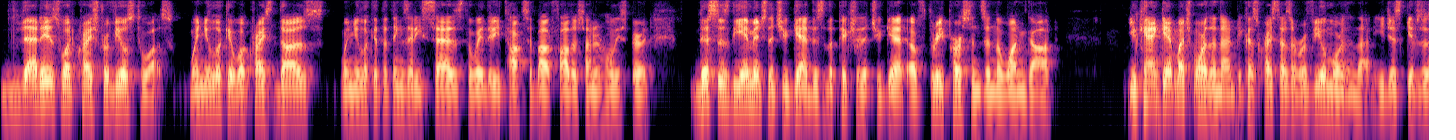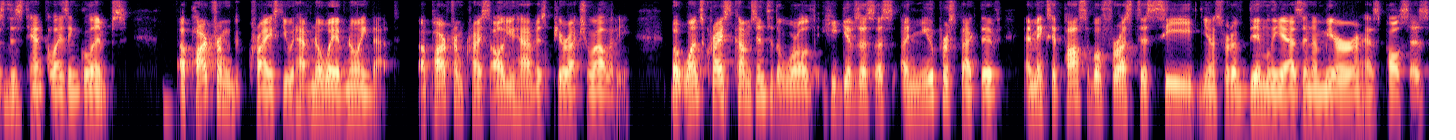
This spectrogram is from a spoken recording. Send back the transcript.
that is what Christ reveals to us. When you look at what Christ does, when you look at the things that he says, the way that he talks about Father, Son, and Holy Spirit, this is the image that you get. This is the picture that you get of three persons in the one God. You can't get much more than that because Christ doesn't reveal more than that. He just gives us this mm-hmm. tantalizing glimpse. Apart from Christ, you would have no way of knowing that. Apart from Christ, all you have is pure actuality. But once Christ comes into the world, he gives us a, a, new perspective and makes it possible for us to see, you know, sort of dimly as in a mirror, as Paul says,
